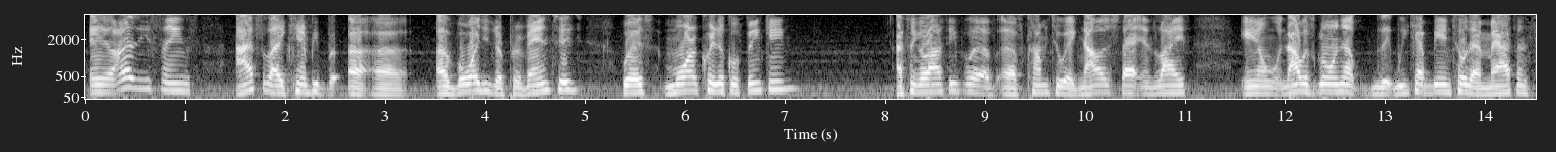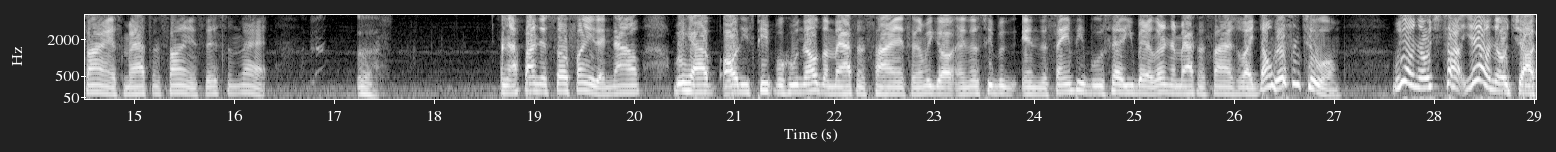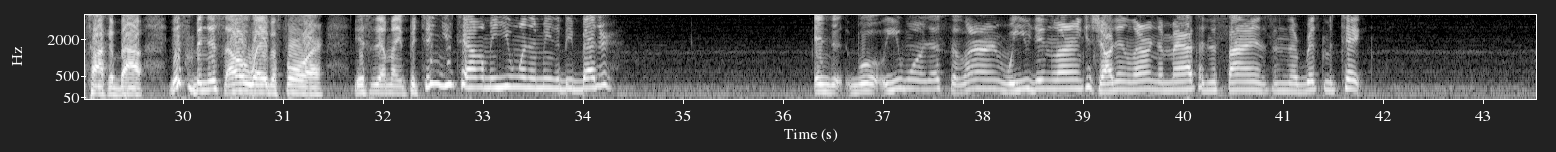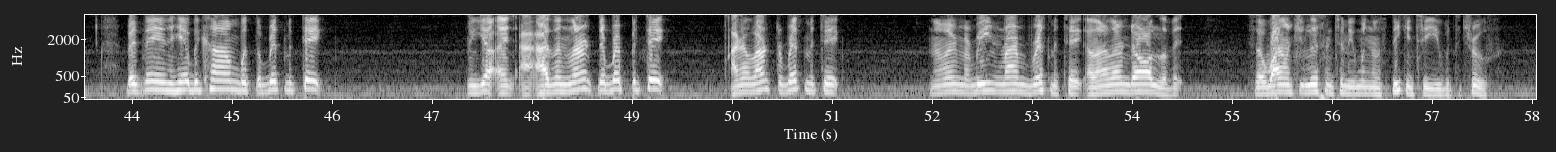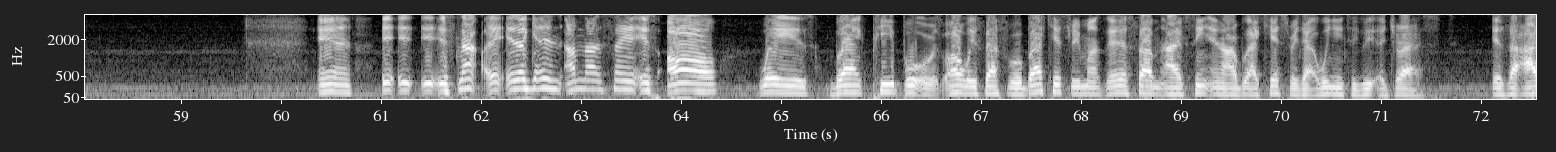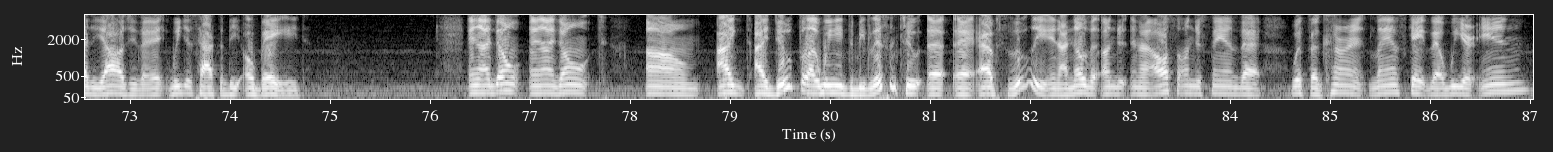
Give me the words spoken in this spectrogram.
And a lot of these things, I feel like can't be uh, uh, avoided or prevented with more critical thinking. I think a lot of people have, have come to acknowledge that in life. You know, when I was growing up, we kept being told that math and science, math and science, this and that. Ugh. And I find it so funny that now we have all these people who know the math and science, and we go, and those people, and the same people who say you better learn the math and science, are like, don't listen to them. We don't know what you talk. You don't know what y'all talk about. This has been this old way before. This is I'm like, but didn't you tell me you wanted me to be better? And well, you wanted us to learn. Well, you didn't learn because y'all didn't learn the math and the science and the arithmetic. But then here we come with the arithmetic. And yeah, and I, I done learned the arithmetic. I learned the arithmetic. I learned my reading, rhyme, arithmetic. I learned all of it. So why don't you listen to me when I'm speaking to you with the truth? And it, it, it's not. And again, I'm not saying it's always black people or it's always that for Black History Month. There's something I've seen in our Black history that we need to be addressed. Is the ideology that we just have to be obeyed. And I don't. And I don't um, I I do feel like we need to be listened to uh, uh, absolutely, and I know that under and I also understand that with the current landscape that we are in,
